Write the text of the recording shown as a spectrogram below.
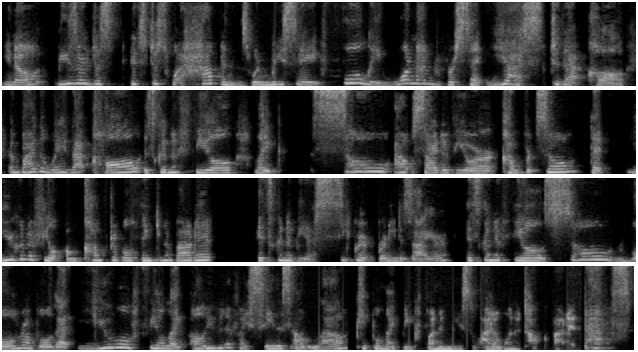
You know, these are just, it's just what happens when we say fully 100% yes to that call. And by the way, that call is going to feel like so outside of your comfort zone that you're going to feel uncomfortable thinking about it. It's going to be a secret burning desire. It's going to feel so vulnerable that you will feel like, oh, even if I say this out loud, people might make fun of me, so I don't want to talk about it. That's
